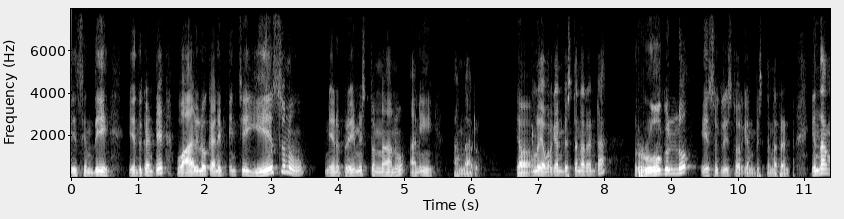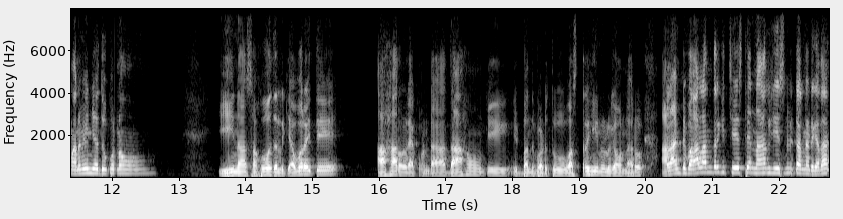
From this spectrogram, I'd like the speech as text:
చేసింది. ఎందుకంటే వారిలో కనిపించే యేసును నేను ప్రేమిస్తున్నాను అని అన్నారు. ఎవరిలో ఎవరు కనిపిస్తున్నారంట? రోగుల్లో యేసుక్రీస్తు వారు కనిపిస్తున్నారంట. ఇందాక మనం ఏం చదువుకున్నాం? ఈ నా సహోదరులకి ఎవరైతే ఆహారం లేకుండా దాహంకి ఇబ్బంది పడుతూ వస్త్రహీనులుగా ఉన్నారు. అలాంటి వాళ్ళందరికీ చేస్తే నాకు చేసినట్టు అన్నాడు కదా.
